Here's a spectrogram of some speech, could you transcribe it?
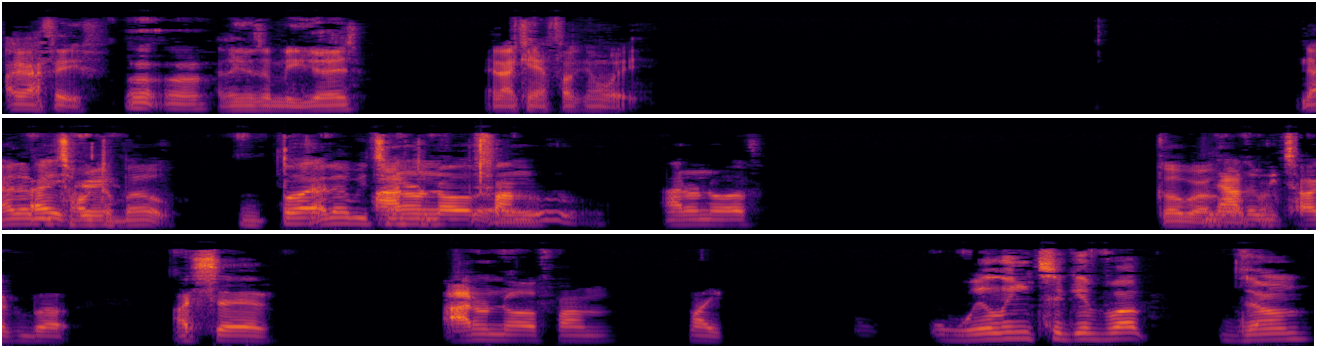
I got faith. Uh-uh. I think it's gonna be good, and I can't fucking wait. Now that I we talked agree. about, now But I don't know if I'm. I don't know if Go, bro. now go, that bro. we talked about. I said, I don't know if I'm like willing to give up them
